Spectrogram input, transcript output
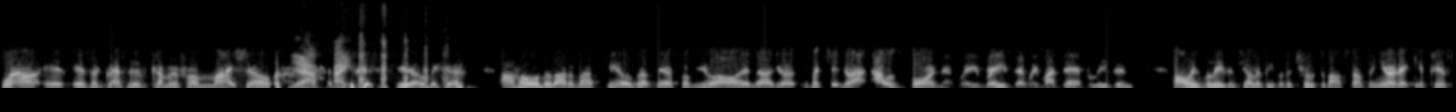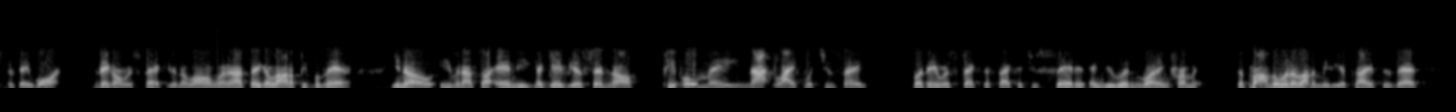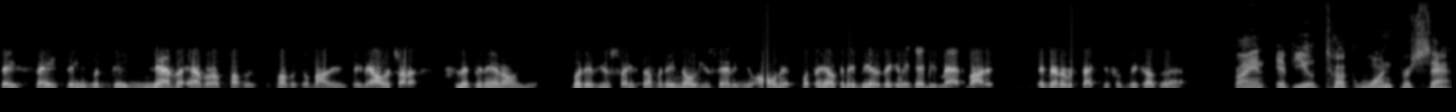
Well, it, it's aggressive coming from my show. Yeah, right. you know, because I honed a lot of my skills up there from you all, and uh, you know, but you know, I, I was born that way, raised that way. My dad believes in, always believed in telling people the truth about something. You know, they get pissed if they want, but they're gonna respect you in the long run. And I think a lot of people there, you know, even I saw Andy that gave you a send off. People may not like what you say, but they respect the fact that you said it and you weren't running from it. The problem with a lot of media types is that they say things, but they never ever are public public about anything. They always try to slip it in on you. But if you say stuff and they know you said it and you own it, what the hell can they be? They, can, they can't be mad about it. They better respect you for because of that. Brian, if you took 1%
